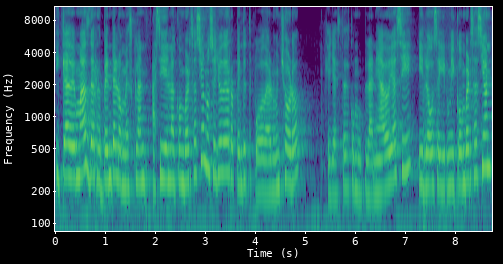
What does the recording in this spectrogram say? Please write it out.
Y que además de repente lo mezclan así en la conversación. O sea, yo de repente te puedo dar un choro que ya esté como planeado y así, y luego seguir mi conversación.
